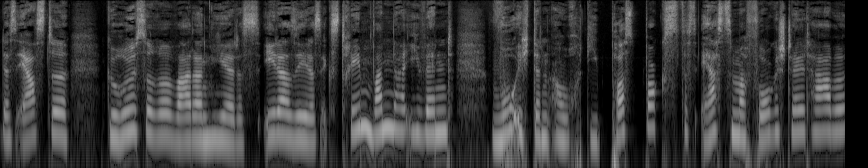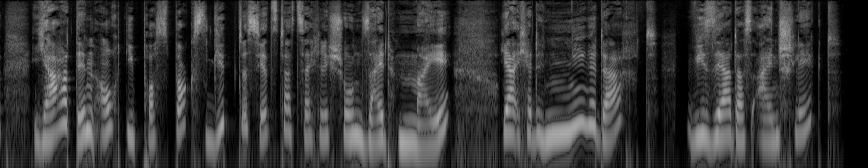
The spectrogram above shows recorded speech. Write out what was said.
Das erste größere war dann hier das Edersee, das Extremwander-Event, wo ich dann auch die Postbox das erste Mal vorgestellt habe. Ja, denn auch die Postbox gibt es jetzt tatsächlich schon seit Mai. Ja, ich hätte nie gedacht, wie sehr das einschlägt.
